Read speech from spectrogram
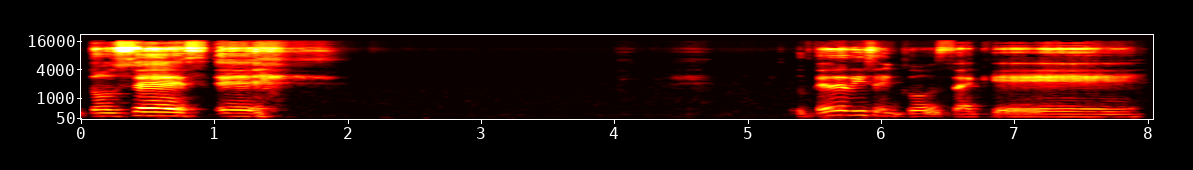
Entonces, eh, ustedes dicen cosas que...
